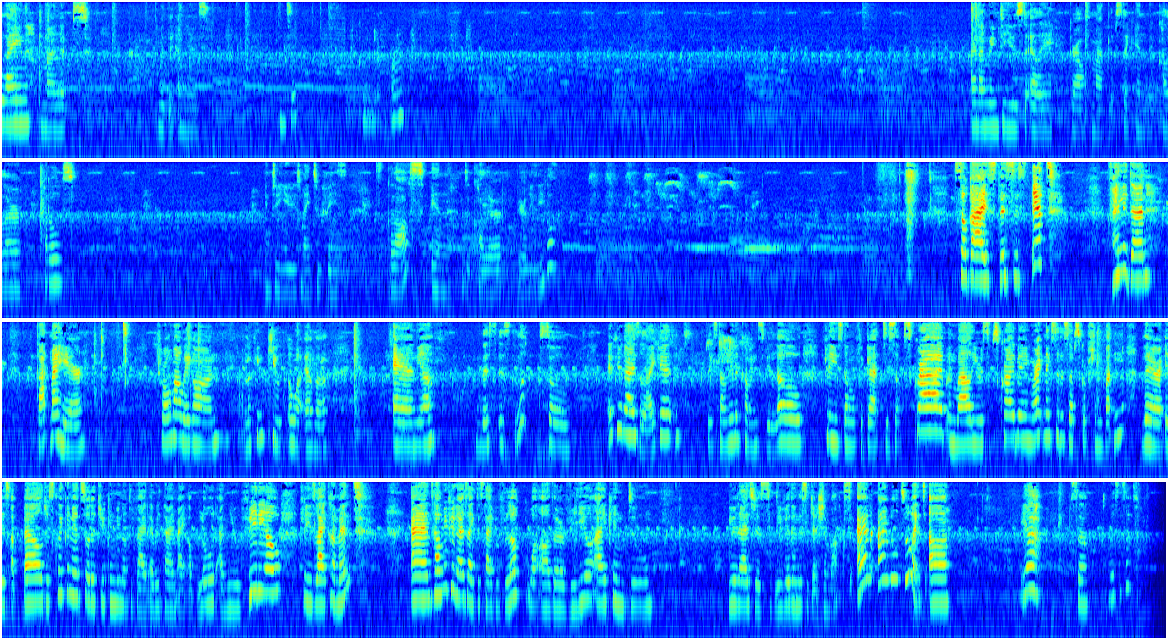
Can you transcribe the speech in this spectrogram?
Line my lips with the MUs. Pencil. And I'm going to use the LA Girl matte lipstick in the color Puddles. To use my Too Faced gloss in the color Barely Legal. So guys, this is it. Finally done. Got my hair. Throw my wig on. I'm looking cute or whatever. And yeah, this is the look. So if you guys like it please tell me in the comments below. Please don't forget to subscribe. And while you're subscribing right next to the subscription button there is a bell. Just click on it so that you can be notified every time I upload a new video. Please like comment and tell me if you guys like this type of look what other video I can do you guys just leave it in the suggestion box and I will do it. Uh yeah so this is it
